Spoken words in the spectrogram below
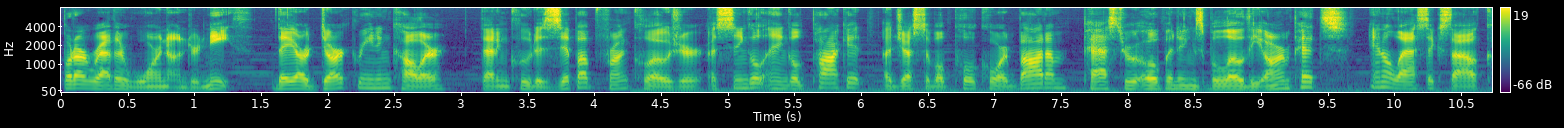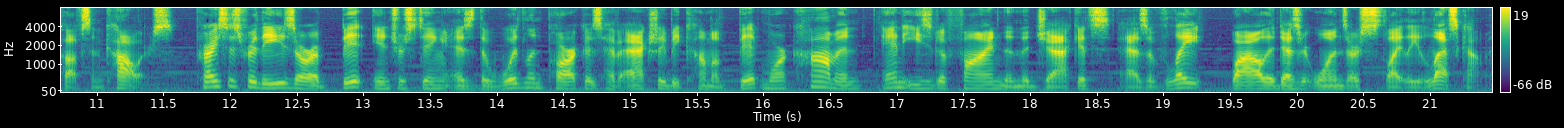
but are rather worn underneath. They are dark green in color, that include a zip-up front closure, a single angled pocket, adjustable pull cord bottom, pass-through openings below the armpits, and elastic-style cuffs and collars. Prices for these are a bit interesting as the woodland parkas have actually become a bit more common and easy to find than the jackets as of late, while the desert ones are slightly less common.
